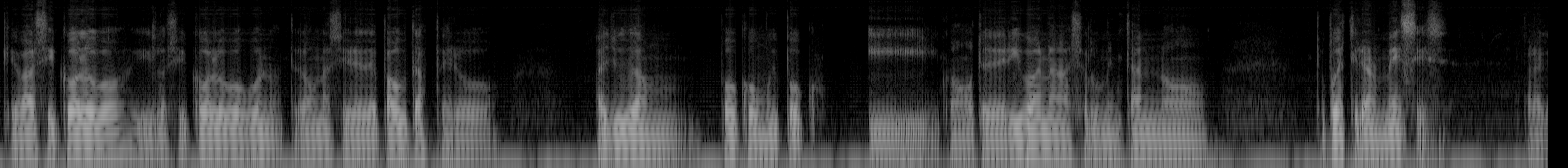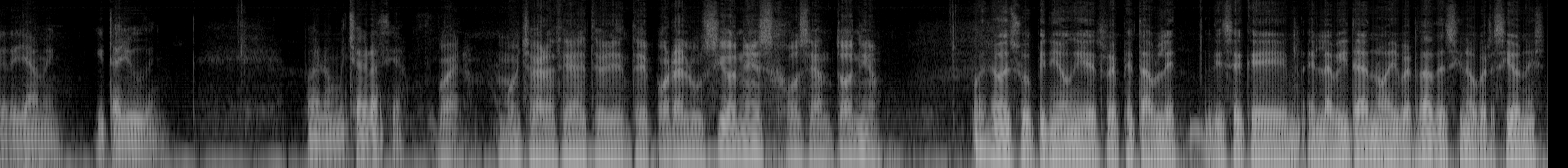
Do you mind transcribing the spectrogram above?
que va a psicólogos y los psicólogos, bueno, te dan una serie de pautas, pero ayudan poco, muy poco. Y cuando te derivan a salud mental no te puedes tirar meses para que te llamen y te ayuden. Bueno, muchas gracias. Bueno, muchas gracias a este oyente por alusiones, José Antonio. Bueno, es su opinión y es respetable. Dice que en la vida no hay verdades, sino versiones.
